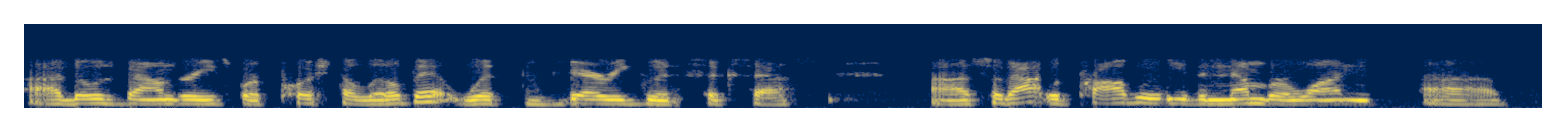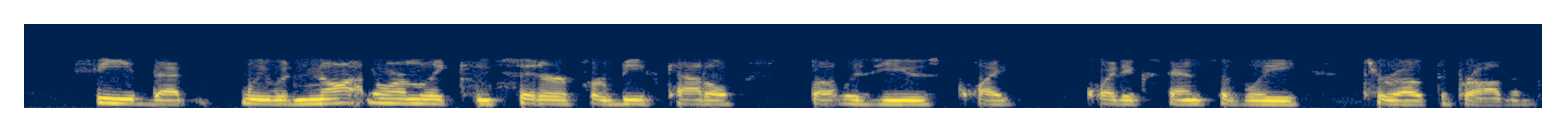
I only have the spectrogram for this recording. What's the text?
uh, those boundaries were pushed a little bit with very good success. Uh, so that would probably be the number one uh, feed that we would not normally consider for beef cattle, but was used quite quite extensively throughout the province.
